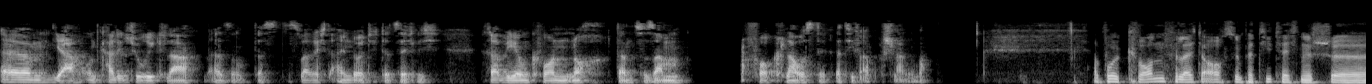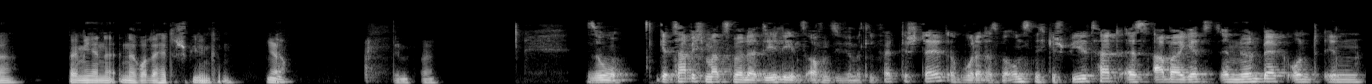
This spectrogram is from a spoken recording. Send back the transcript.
Ähm, ja, und Caligiuri klar. Also das, das war recht eindeutig tatsächlich. Rave und Kwon noch dann zusammen vor Klaus, der relativ abgeschlagen war. Obwohl Kwon vielleicht auch sympathietechnisch äh, bei mir eine, eine Rolle hätte spielen können. Ja. ja. Auf jeden Fall. So, jetzt habe ich Mats Möller-Deli ins offensive Mittelfeld gestellt, obwohl er das bei uns nicht gespielt hat, es aber jetzt in Nürnberg und in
